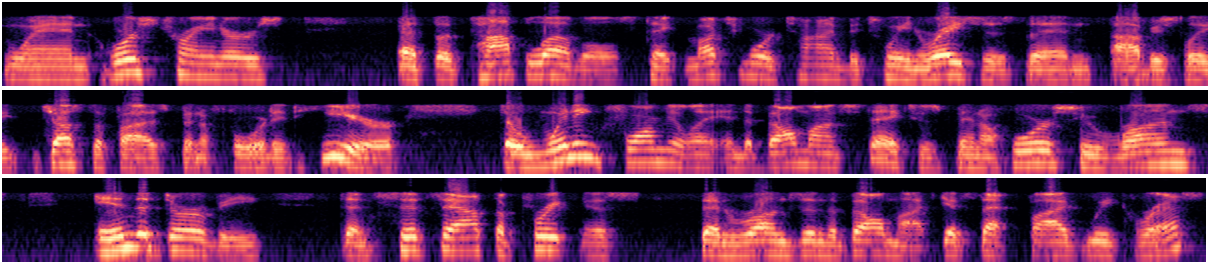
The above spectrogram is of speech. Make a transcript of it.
when horse trainers at the top levels take much more time between races than obviously Justify has been afforded here, the winning formula in the Belmont Stakes has been a horse who runs in the Derby, then sits out the Preakness, then runs in the Belmont, gets that five week rest.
